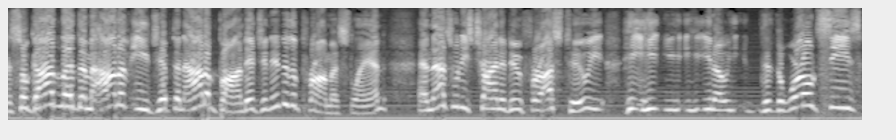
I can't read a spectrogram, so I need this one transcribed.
So God led them out of Egypt and out of bondage and into the promised land, and that's what He's trying to do for us too. He, he, he, he you know, he, the, the world sees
